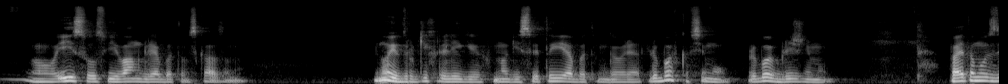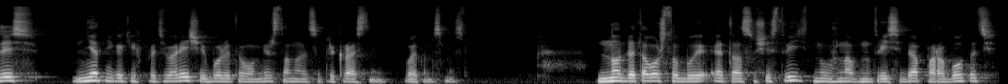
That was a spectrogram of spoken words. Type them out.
э, Иисус в Евангелии об этом сказано. Ну и в других религиях многие святые об этом говорят. Любовь ко всему, любовь к ближнему. Поэтому здесь нет никаких противоречий, более того, мир становится прекрасней в этом смысле. Но для того, чтобы это осуществить, нужно внутри себя поработать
